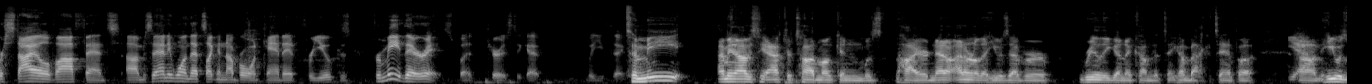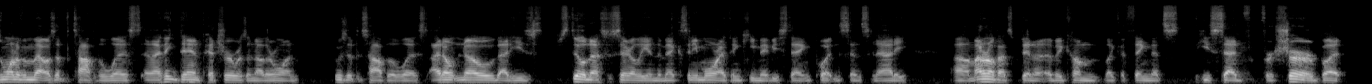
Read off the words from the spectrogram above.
or style of offense? Um, is there anyone that's like a number one candidate for you? Because for me, there is, but curious to get what you think. To me, I mean, obviously after Todd Monken was hired, and I don't, I don't know that he was ever really going to come to come back to Tampa. Yeah. Um, he was one of them that was at the top of the list, and I think Dan Pitcher was another one who's at the top of the list. I don't know that he's still necessarily in the mix anymore. I think he may be staying put in Cincinnati. Um, I don't know if that's been a, become like a thing that's he said for sure, but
